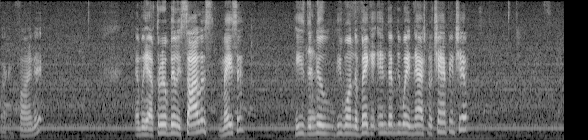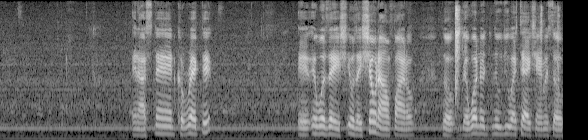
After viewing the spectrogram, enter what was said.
If I can find it. And we have Thrill Billy Silas Mason. He's the Yeah. new he won the vacant NWA National Championship. And I stand corrected. It, it was a it was a showdown final. So there wasn't a new U.S. Tag Champion, so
